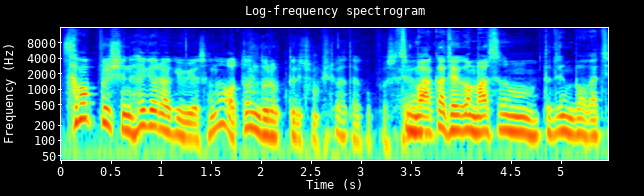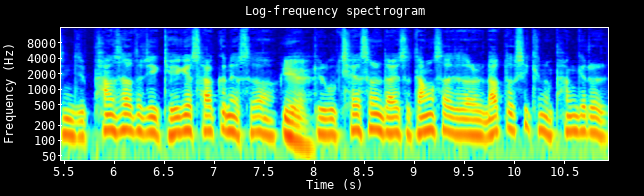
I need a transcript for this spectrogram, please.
사법 불신 해결하기 위해서는 어떤 노력들이 좀 필요하다고 보세요? 지금 아까 제가 말씀드린 바와 같이 이제 판사들이 계계 사건에서 예. 결국 최선을 다해서 당사자를 납득시키는 판결을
